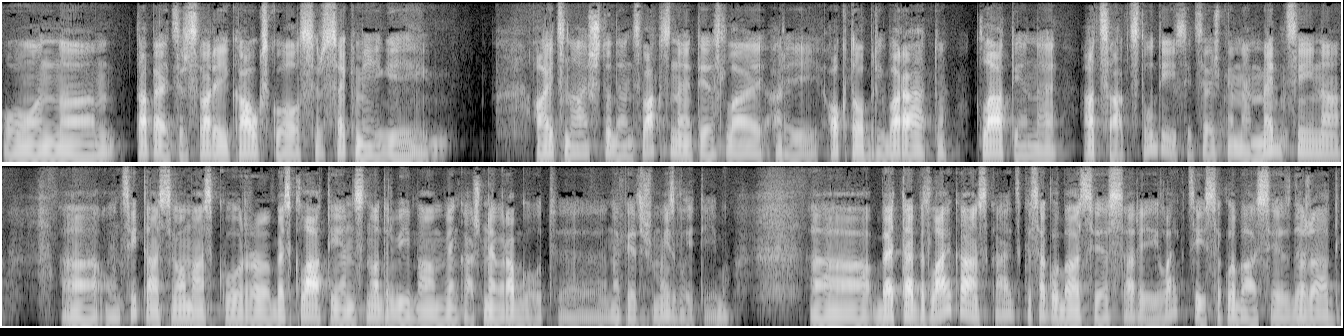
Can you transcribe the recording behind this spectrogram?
Un, um, tāpēc ir svarīgi, ka augstskolas ir sekmīgi aicinājuši studentus vakcinēties, lai arī oktobrī varētu klātienē atsākt studijas, it sevišķi, piemēram, medicīnā uh, un citās jomās, kur bez klātienes nodarbībām vienkārši nevar apgūt uh, nepieciešamo izglītību. Uh, bet tāpat laikā skaidrs, ka saglabāsies arī lekcijas, saglabāsies dažādi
